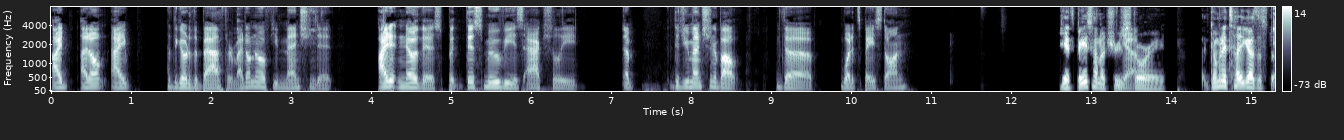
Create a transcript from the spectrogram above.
I I don't I had to go to the bathroom. I don't know if you mentioned it. I didn't know this, but this movie is actually. Uh, did you mention about the what it's based on? Yeah, it's based on a true Yeah. story. I'm going to tell you guys a sto-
